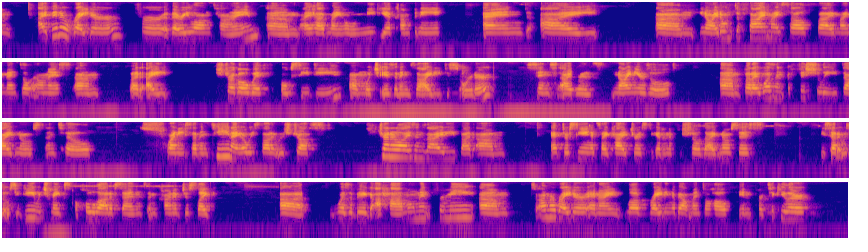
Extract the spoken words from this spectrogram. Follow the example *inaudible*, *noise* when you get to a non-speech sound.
I've been a writer for a very long time. Um, I have my own media company, and I, um, you know, I don't define myself by my mental illness, um, but I struggle with OCD, um, which is an anxiety disorder, since I was nine years old. Um, but I wasn't officially diagnosed until 2017. I always thought it was just generalized anxiety, but um, after seeing a psychiatrist to get an official diagnosis, he said it was OCD, which makes a whole lot of sense and kind of just like uh, was a big aha moment for me. Um, so I'm a writer and I love writing about mental health in particular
